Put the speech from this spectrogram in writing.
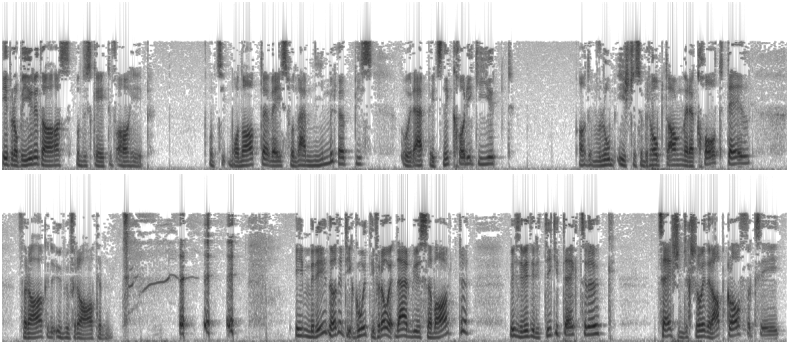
Ich probiere das und es geht auf Anhieb. Und seit Monaten weiss von dem niemand etwas und der App wird nicht korrigiert. Oder warum ist das überhaupt ein anderer Code-Teil? Fragen über Fragen. Immerhin, oder? Die gute Frau hat dann müssen warten. Wir sind wieder in die Digitec zurück. Zuerst war schon wieder abgelaufen. Gewesen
